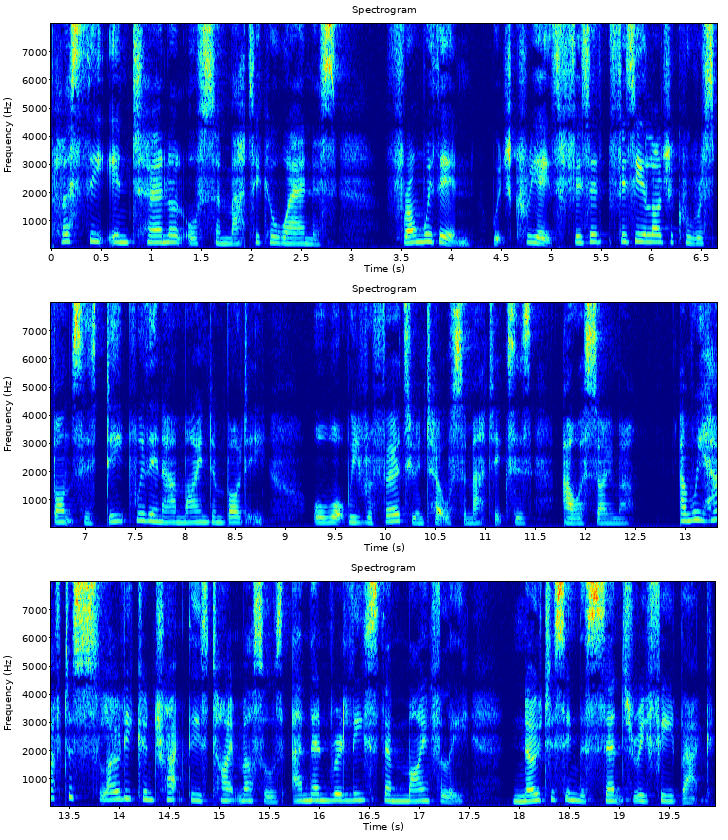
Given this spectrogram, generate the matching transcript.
plus the internal or somatic awareness from within, which creates physio- physiological responses deep within our mind and body, or what we refer to in total somatics as our soma. And we have to slowly contract these tight muscles and then release them mindfully, noticing the sensory feedback.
